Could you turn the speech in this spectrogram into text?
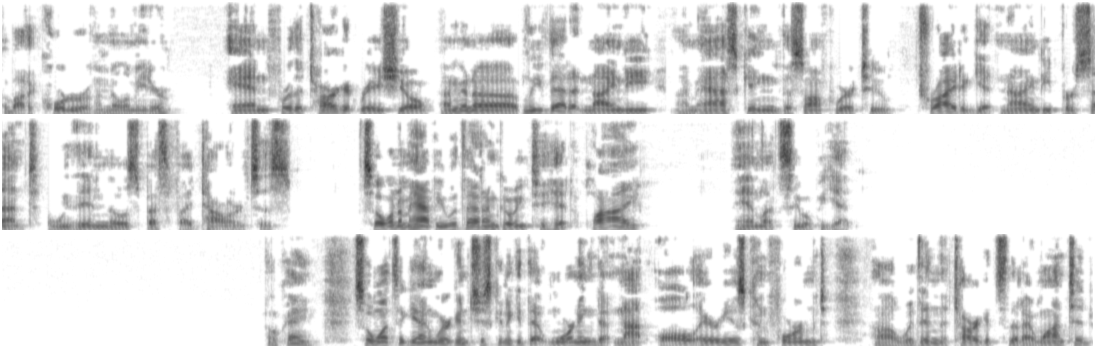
about a quarter of a millimeter. And for the target ratio, I'm going to leave that at 90. I'm asking the software to try to get 90% within those specified tolerances. So when I'm happy with that, I'm going to hit apply and let's see what we get. Okay, so once again, we're just going to get that warning that not all areas conformed uh, within the targets that I wanted.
